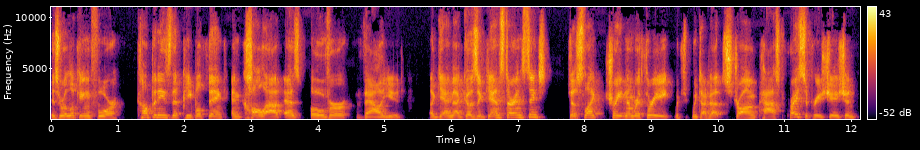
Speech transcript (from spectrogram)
is we're looking for companies that people think and call out as overvalued. Again, that goes against our instincts, just like trait number three, which we talked about strong past price appreciation.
